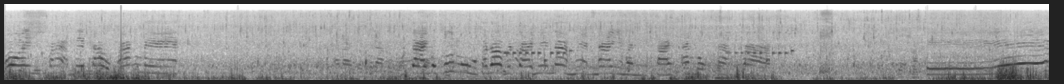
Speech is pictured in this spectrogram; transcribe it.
โอ้ยป้าเมื่อเท่าพังแม่มันตายก็คือหมูกระดอกมันตายในน้ำแม่ในมันตายคันลงกลางป่าเอ๊ะ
